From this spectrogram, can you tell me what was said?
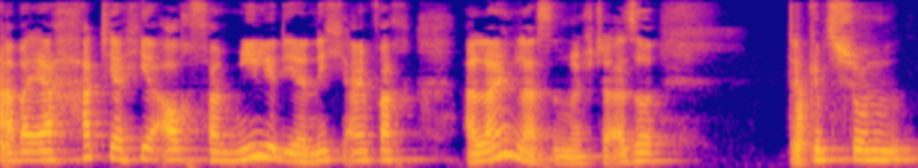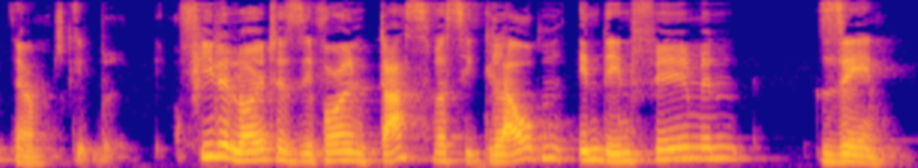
aber er hat ja hier auch Familie, die er nicht einfach allein lassen möchte. Also da gibt's schon, ja, es gibt viele Leute, sie wollen das, was sie glauben, in den Filmen sehen.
